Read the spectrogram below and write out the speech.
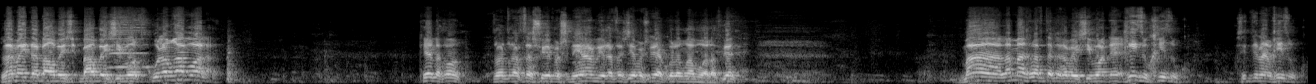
למה היית בארבע ישיבות? כולם רבו עליי. כן, נכון. זאת רצה שהוא יהיה בשנייה, והיא רצה שיהיה בשנייה, כולם רבו עליו, כן? מה, למה החלפת ככה בישיבות? חיזוק, חיזוק. עשיתי להם חיזוק.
